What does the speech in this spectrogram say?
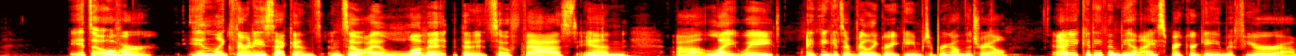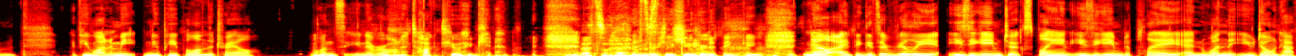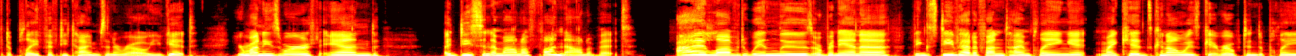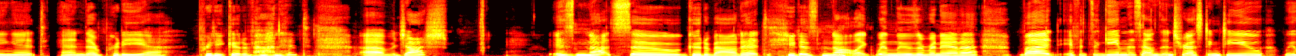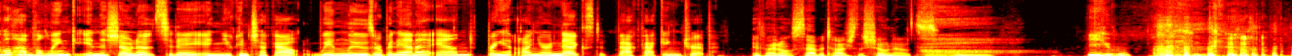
it's over in like 30 seconds. And so I love it that it's so fast and uh, lightweight. I think it's a really great game to bring on the trail. Uh, it could even be an icebreaker game if you're um, if you want to meet new people on the trail ones that you never want to talk to again. That's what I That's was what thinking. you were thinking. No, I think it's a really easy game to explain, easy game to play, and one that you don't have to play 50 times in a row. You get your money's worth and a decent amount of fun out of it. I loved Win, Lose, or Banana. I think Steve had a fun time playing it. My kids can always get roped into playing it, and they're pretty, uh, pretty good about it. Uh, Josh is not so good about it. He does not like Win, Lose, or Banana. But if it's a game that sounds interesting to you, we will have the link in the show notes today and you can check out Win, Lose, or Banana and bring it on your next backpacking trip. If I don't sabotage the show notes. you.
